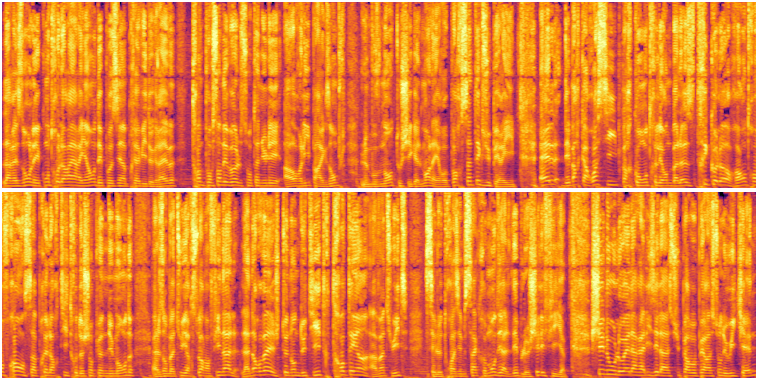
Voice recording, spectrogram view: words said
La raison, les contrôleurs aériens ont déposé un préavis de grève. 30% des vols sont annulés à Orly, par exemple. Le mouvement touche également l'aéroport Saint-Exupéry. Elle débarque à Roissy. Par contre, les handballeuses tricolores rentrent en France après leur titre de championne du monde. Elles ont battu hier soir en finale la Norvège, tenante du titre, 31 à 28. C'est le troisième sacre mondial des Bleus chez les filles. Chez nous, l'OL a réalisé la superbe opération du week-end.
